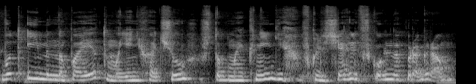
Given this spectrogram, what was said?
Вот именно поэтому я не хочу, чтобы мои книги включали в школьную программу.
